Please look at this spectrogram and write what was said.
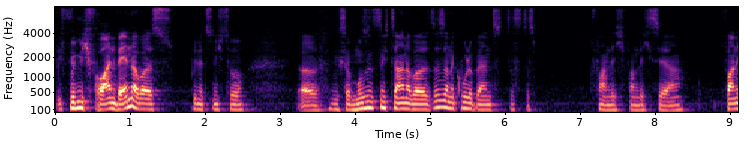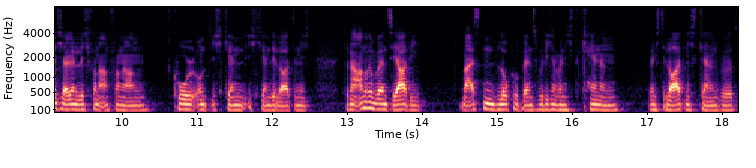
ich würde mich freuen, wenn, aber es bin jetzt nicht so, äh, wie gesagt, muss jetzt nicht sein, aber das ist eine coole Band. Das, das fand, ich, fand ich sehr, fand ich eigentlich von Anfang an cool und ich kenne ich kenn die Leute nicht. Zu den anderen Bands, ja, die meisten Local Bands würde ich einfach nicht kennen, wenn ich die Leute nicht kennen würde.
